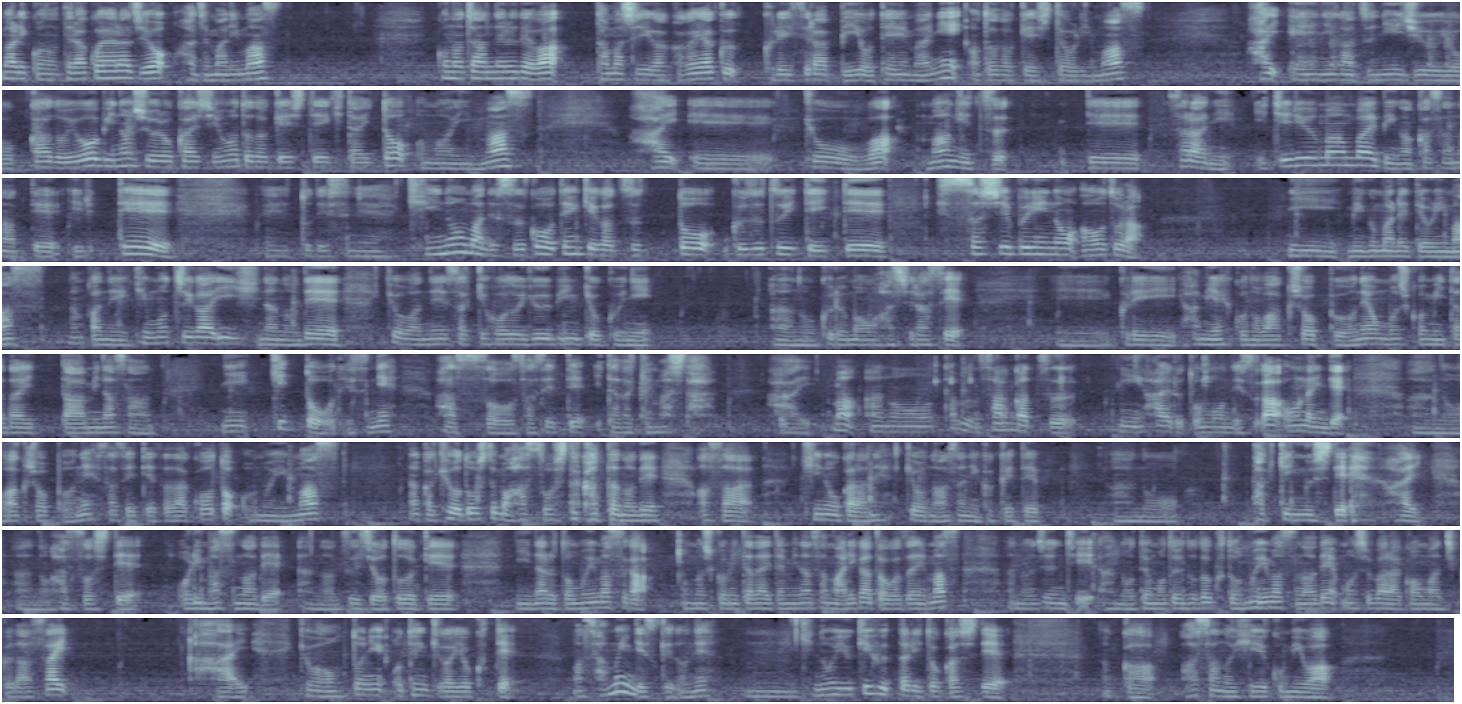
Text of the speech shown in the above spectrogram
マリコの寺子屋ラジオ始まります。このチャンネルでは魂が輝くクレイセラピーをテーマにお届けしております。はい、えー、2月24日土曜日の収録配信をお届けしていきたいと思います。はい、えー、今日は満月。でさらに一粒万倍日が重なっていてえー、っとですね昨日まですごいお天気がずっとぐずついていて久しぶりの青空に恵まれております。なんかね気持ちがいい日なので今日はね先ほど郵便局にあの車を走らせ、えー、クレイハミヤヒコのワークショップをねお申し込みいただいた皆さんにキットをですね発送させていただきました。はい。まああの多分3月に入ると思うんですがオンラインであのワークショップをねさせていただこうと思います。なんか今日どうしても発送したかったので朝昨日からね今日の朝にかけてあのパッキングして はいあの発送しておりますのであの随時お届けになると思いますがお申し込みいただいた皆様ありがとうございます。あの順次あのお手元に届くと思いますのでもうしばらくお待ちください。はい。今日は本当にお天気が良くて、まあ、寒いんですけどね。うん昨日雪降ったりとかしてなんか朝の冷え込みは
